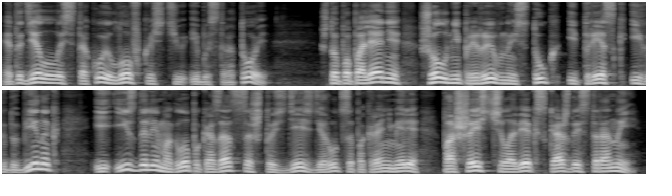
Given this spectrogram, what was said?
Это делалось с такой ловкостью и быстротой, что по поляне шел непрерывный стук и треск их дубинок, и издали могло показаться, что здесь дерутся, по крайней мере, по шесть человек с каждой стороны —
